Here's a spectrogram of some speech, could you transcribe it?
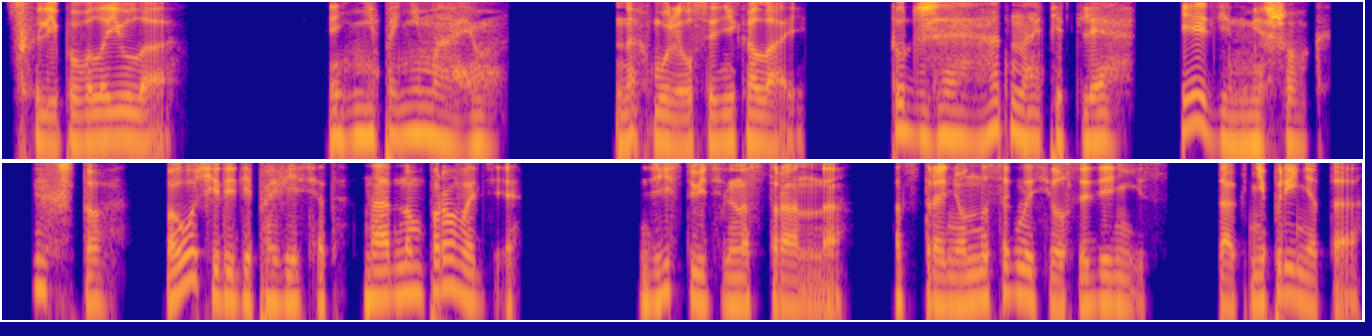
Схлипывала Юла. «Не понимаю», – нахмурился Николай. «Тут же одна петля и один мешок. Их что, по очереди повесят на одном проводе? Действительно странно, отстраненно согласился Денис. Так не принято,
